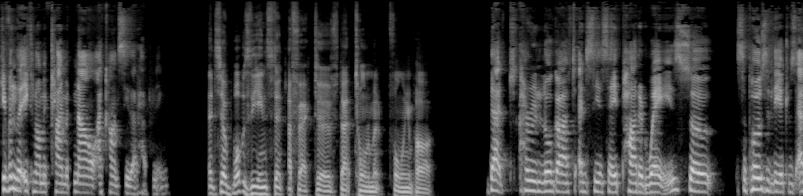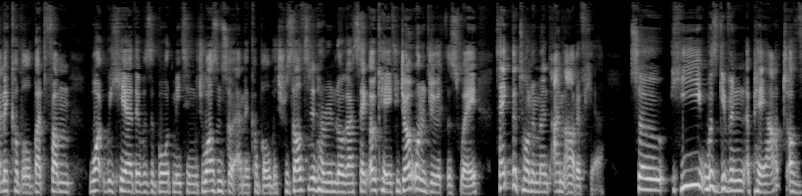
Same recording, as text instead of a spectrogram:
given the economic climate now, I can't see that happening. And so, what was the instant effect of that tournament falling apart? That Haroon Lorgat and CSA parted ways. So, supposedly it was amicable, but from what we hear, there was a board meeting which wasn't so amicable, which resulted in Haroon Lorgat saying, okay, if you don't want to do it this way, take the tournament, I'm out of here. So he was given a payout of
